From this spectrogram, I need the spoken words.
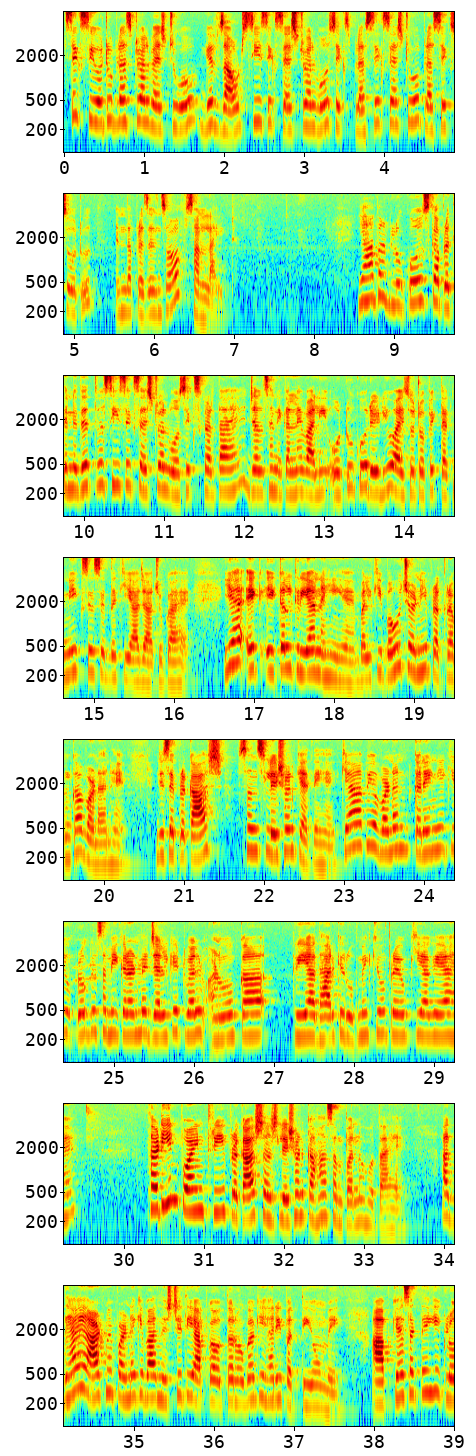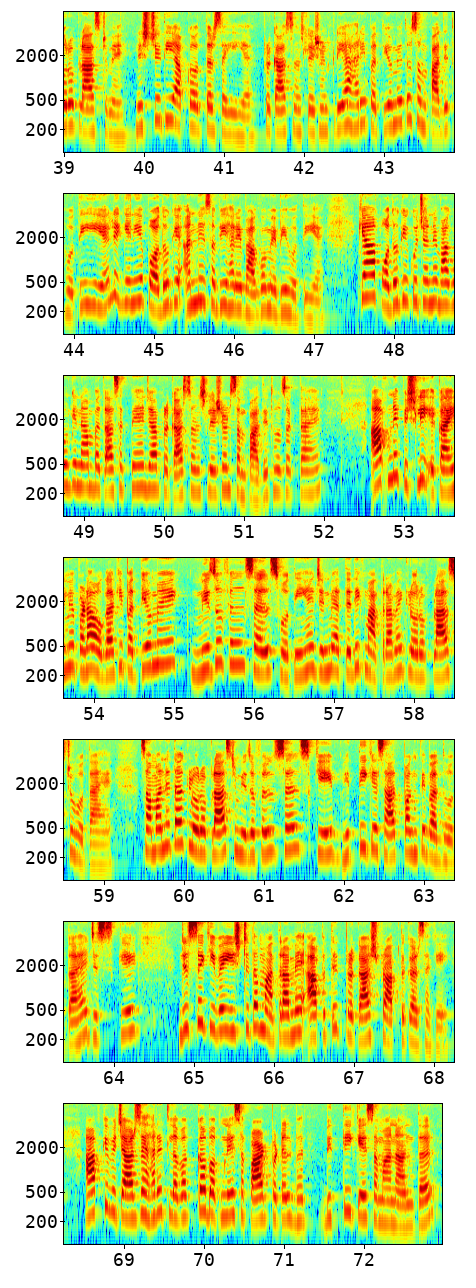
6CO2 plus 12H2O gives out C6H12O6 plus 6H2O O 6O2 in the presence of sunlight यहाँ पर ग्लूकोज का प्रतिनिधित्व C6H12O6 करता है। जल से निकलने वाली ओ टू को रेडियो आइसोटोपिक तकनीक से सिद्ध किया जा चुका है। यह एक एकल क्रिया नहीं है, बल्कि बहुचरणीय प्रक्रम का वर्णन है, जिसे प्रकाश संश्लेषण कहते हैं। क्या आप यह वर्णन करेंगे कि उपरोक्त समीकरण में जल के 12 अणुओं का क्रियाधार के रूप में क्यों प्रयोग किया गया है? 13.3 प्रकाश संश्लेषण कहाँ संपन्न होता है? अध्याय आठ में पढ़ने के बाद निश्चित ही आपका उत्तर होगा कि हरी पत्तियों में। आप कह सकते हैं कि क्लोरोप्लास्ट में। निश्चित ही आपका उत्तर सही है। प्रकाश संश्लेषण क्रिया हरी पत्तियों में तो संपादित होती ही है, लेकिन ये पौधों के अन्य सभी हरे भागों में भी होती है। क्या आप पौधों के कुछ अन्य भागों के नाम बता सकते हैं जहाँ प्रकाश संश्लेषण संपादित हो सकता है? आपने पिछली इकाई में पढ़ा होगा कि पत्तियों में मीजोफिल सेल्स होती हैं, जिनमें अत्यधिक मात्रा में क्लोरोप्लास्ट होता है। सामान्यतः क्लोरोप्लास्ट मीजोफिल सेल्स के भित्ति के साथ पंक्तिबद्ध होता है, जिसके, जिससे कि वे इष्टतम मात्रा में आपतित प्रकाश प्राप्त कर सकें। आपके विचार से हरित लवक कब अपने सपाट पटल भित्ति के समानांतर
